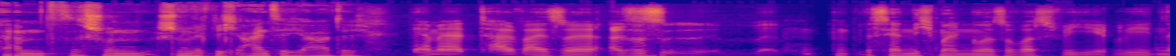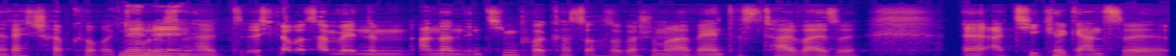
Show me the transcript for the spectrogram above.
Ähm, das ist schon schon wirklich einzigartig. Wir haben ja teilweise, also es äh, ist ja nicht mal nur sowas wie wie eine Rechtschreibkorrektur. Nee, nee. Halt, ich glaube, das haben wir in einem anderen Intim-Podcast auch sogar schon mal erwähnt, dass teilweise äh, Artikel ganze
